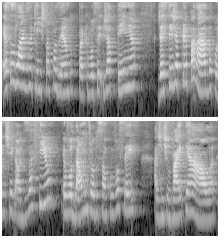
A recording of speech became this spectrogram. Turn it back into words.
Essas lives aqui a gente tá fazendo para que você já tenha, já esteja preparada quando chegar o desafio. Eu vou dar uma introdução com vocês, a gente vai ter a aula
